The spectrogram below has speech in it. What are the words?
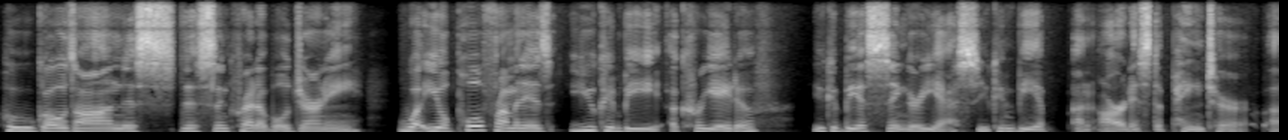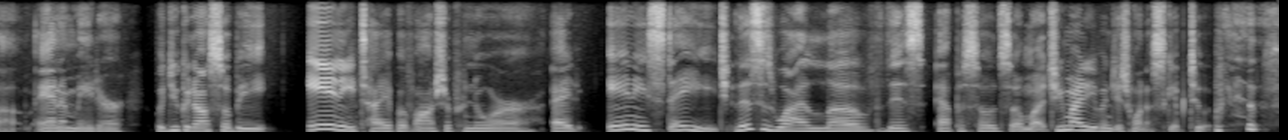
who goes on this this incredible journey. What you'll pull from it is you can be a creative, you could be a singer, yes, you can be a, an artist, a painter, uh, animator, but you can also be any type of entrepreneur at any stage. This is why I love this episode so much. You might even just want to skip to it.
